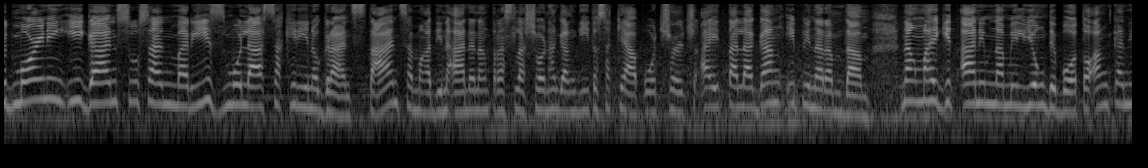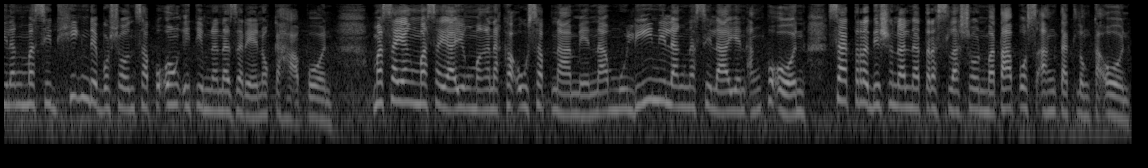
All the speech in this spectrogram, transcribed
Good morning, Igan. Susan Mariz mula sa Quirino Grandstand. Sa mga dinaanan ng traslasyon hanggang dito sa Quiapo Church ay talagang ipinaramdam ng mahigit anim na milyong deboto ang kanilang masidhing debosyon sa puong itim na Nazareno kahapon. Masayang masaya yung mga nakausap namin na muli nilang nasilayan ang puon sa tradisyonal na traslasyon matapos ang tatlong taon.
